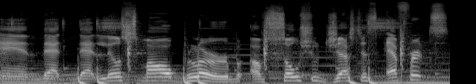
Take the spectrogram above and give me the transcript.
and that that little small blurb of social justice efforts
